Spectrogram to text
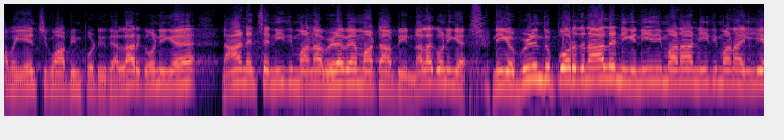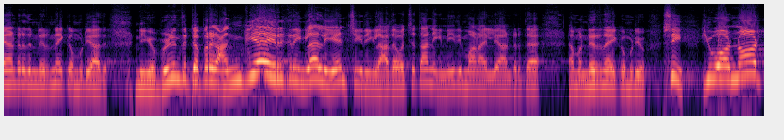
அவன் ஏஞ்சுக்குவான் அப்படின்னு போட்டுக்குது எல்லாரும் கவனிங்க நான் நினச்ச நீதிமானா விழவே மாட்டான் அப்படின்னு. நல்லா கவனிங்க நீங்கள் விழுந்து போகிறதுனால நீங்கள் நீதிமானா நீதிமானா இல்லையான்றது நிர்ணயிக்க முடியாது. நீங்கள் விழுந்துட்ட பிறகு அங்கேயே இருக்கிறீங்களா இல்லை ஏஞ்சிக்கிறீங்களா? அதை வச்சு தான் நீங்கள் நீதிமானா இல்லையான்றத நம்ம நிர்ணயிக்க முடியும். See you are not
